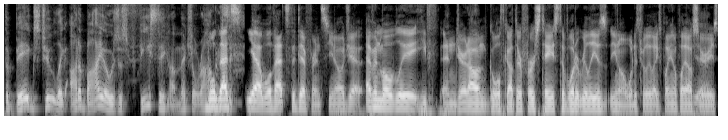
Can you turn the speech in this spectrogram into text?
the bigs too. Like Adebayo is just feasting on Mitchell Robinson. well, that's yeah, well, that's the difference. You know, Je- Evan Mobley, he f- and Jarrett Allen both got their first taste of what it really is. You know, what it's really like playing a playoff Yeah. series.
